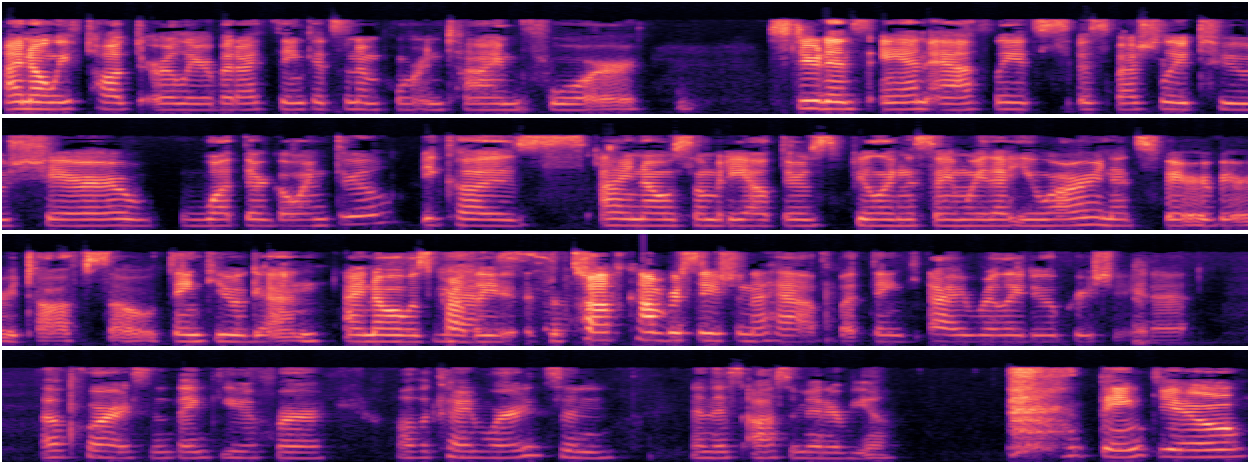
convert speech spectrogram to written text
I know we've talked earlier, but I think it's an important time for students and athletes, especially to share what they're going through because I know somebody out there's feeling the same way that you are, and it's very, very tough. So thank you again. I know it was probably Yes. it's a tough conversation to have, but thank I really do appreciate it. Of course, and thank you for all the kind words and and this awesome interview. thank you.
